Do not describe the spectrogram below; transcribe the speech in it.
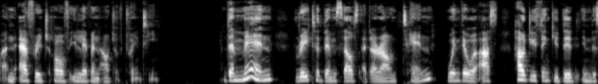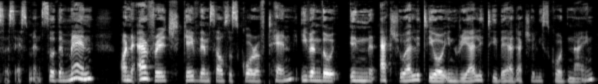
an average of 11 out of 20. The men rated themselves at around 10 when they were asked, How do you think you did in this assessment? So the men, on average, gave themselves a score of 10, even though in actuality or in reality, they had actually scored 9.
